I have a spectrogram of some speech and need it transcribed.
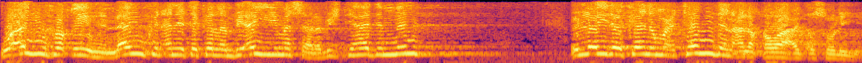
وأي فقيه لا يمكن أن يتكلم بأي مسألة باجتهاد منه إلا إذا كان معتمدا على قواعد أصولية.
